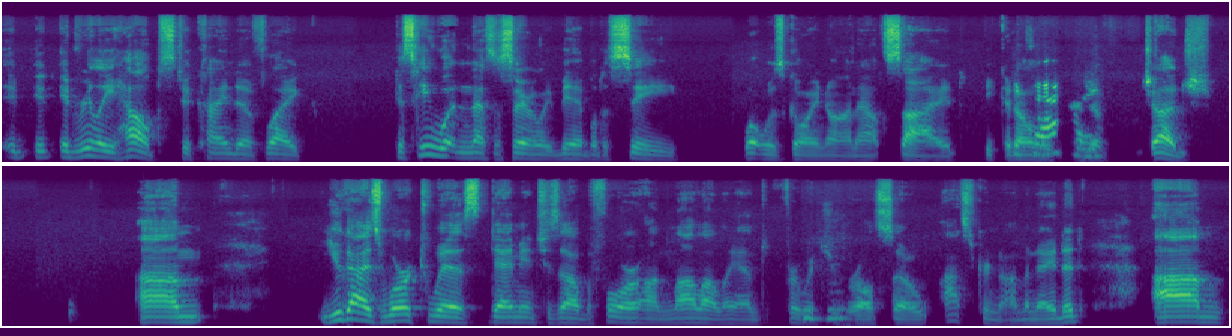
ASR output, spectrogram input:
it, it really helps to kind of like because he wouldn't necessarily be able to see what was going on outside. He could exactly. only kind of judge. Um, you guys worked with Damien Chazelle before on La La Land, for which mm-hmm. you were also Oscar nominated. Um,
